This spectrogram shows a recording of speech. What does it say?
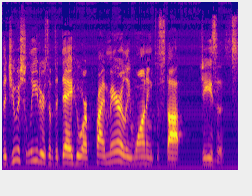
the Jewish leaders of the day, who are primarily wanting to stop Jesus.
